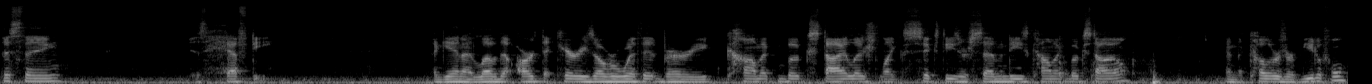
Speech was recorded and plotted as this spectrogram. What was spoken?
This thing is hefty. Again, I love the art that carries over with it. Very comic book stylish, like 60s or 70s comic book style. And the colors are beautiful.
